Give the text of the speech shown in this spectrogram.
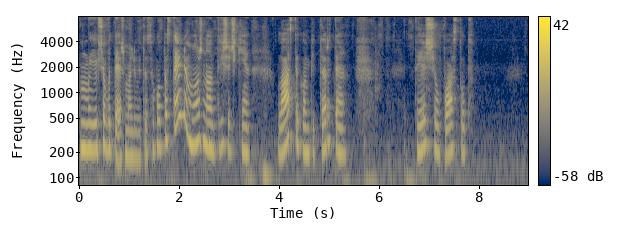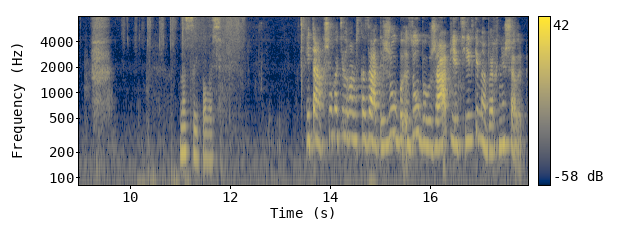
ми- якщо ви теж малюєте суху пастелю, можна трішечки ластиком підтерти те, що у вас тут насипалось. І так, що хотіла вам сказати, зуби, зуби у жаб є тільки на верхній шелепі.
